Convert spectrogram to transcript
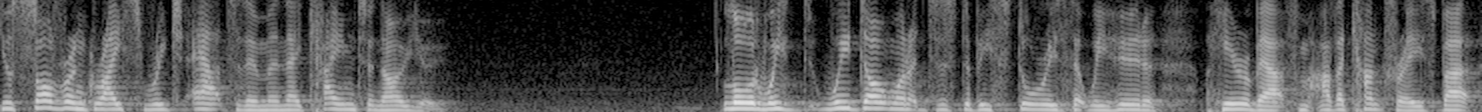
Your sovereign grace reached out to them and they came to know you. Lord, we, we don't want it just to be stories that we heard, hear about from other countries, but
